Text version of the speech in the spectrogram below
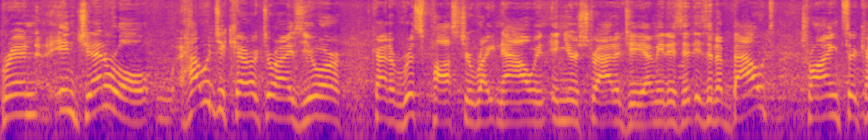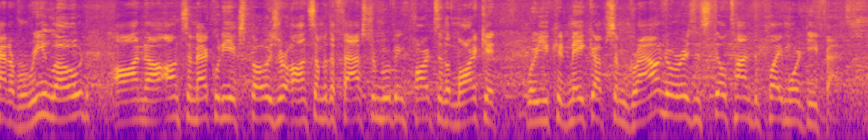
Bryn, in general, how would you characterize your kind of risk posture right now in, in your strategy? I mean, is it is it about trying to kind of reload on uh, on some equity exposure on some of the faster moving parts of the market where you could make up some ground, or is it still time to play more defense?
